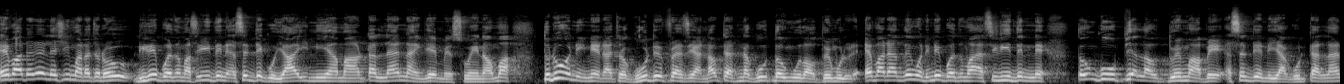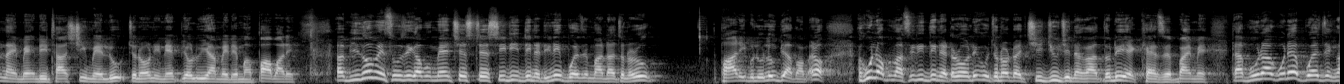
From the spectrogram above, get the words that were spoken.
အေဗာတန်နဲ့လက်ရှိမှာတော့ကျွန်တော်တို့ဒီနေ့ပွဲစဉ်မှာစီးတီးသင်းနဲ့အစစ်တစ်ကိုယာယီနေရာမှာတက်လန်းနိုင်ခဲ့မယ်ဆိုရင်တော့မှသူတို့အနေနဲ့ဒါကျွန်တော် goal difference ကနောက်ထပ်2ဂိုး3ဂိုးတော့သွင်းမှုလို့အေဗာတန်သင်းကိုဒီနေ့ပွဲစဉ်မှာစီးတီးသင်းနဲ့3ဂိုးပြက်လောက်သွင်းမှာပဲအစစ်တစ်နေရာကိုတက်လန်းနိုင်မယ်အနေထားရှိမယ်လို့ကျွန်တော်အနေနဲ့ပြောလို့ရမယ်တဲ့မှာပါပါတယ်အပြည်သူ့ပင်စိုးစီကမှု Manchester City အသင်းနဲ့ဒီနေ့ပွဲစဉ်မှာဒါကျွန်တော်တို့ဘာဒီဘယ်လိုလုပ်ပြပါမလဲအဲ့တော့အခုနောက်ပိုင်းမှာစီးတီးတင်နဲ့တော်တော်လေးကိုကျွန်တော်တို့ချီကျူးချင်တာကသူတို့ရဲ့ cancel ပိုင်းပဲဒါမိုနာကိုနဲ့ပွဲစဉ်က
